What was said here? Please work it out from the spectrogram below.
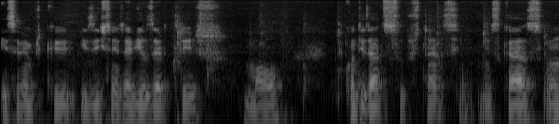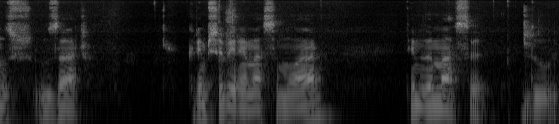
e sabemos que existem 0,03 mol de quantidade de substância. Nesse caso, vamos usar, queremos saber a massa molar, temos a massa do,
